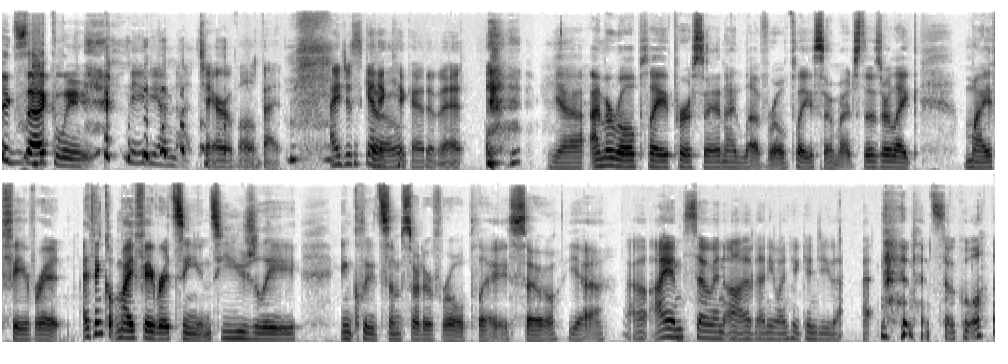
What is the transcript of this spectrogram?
exactly. maybe I'm not terrible, but I just get No. a kick out of it. Yeah, I'm a role play person. I love role play so much. Those are like my favorite. I think my favorite scenes usually include some sort of role play. So, yeah. Oh, I am so in awe of anyone who can do that. That's so cool.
